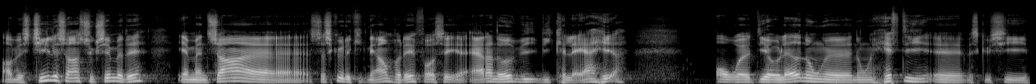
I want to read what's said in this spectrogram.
Og hvis Chile så har succes med det, jamen så, øh, så skal vi da kigge nærmere på det, for at se, er der noget, vi, vi kan lære her. Og øh, de har jo lavet nogle, øh, nogle hæftige, øh, hvad skal vi sige,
